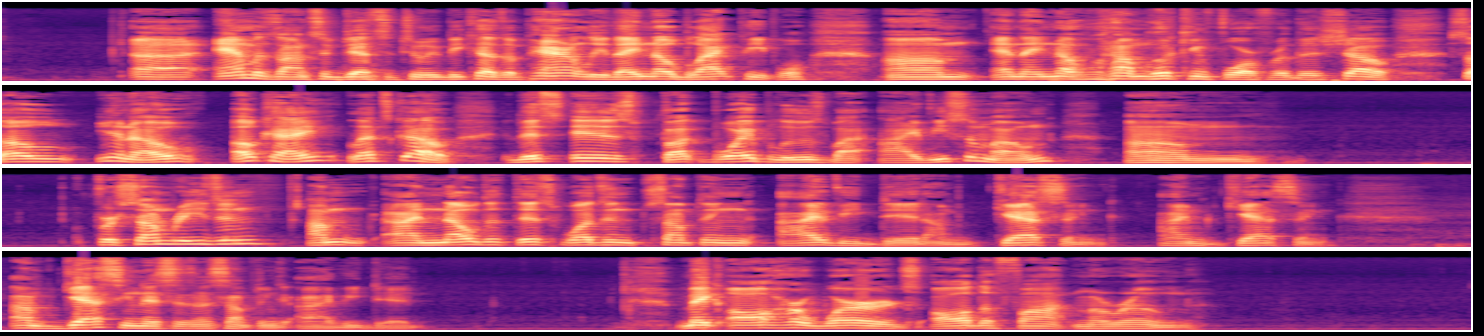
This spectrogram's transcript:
uh, Amazon suggested to me because apparently they know black people um, and they know what I'm looking for for this show. So, you know, okay, let's go. This is Fuck Boy Blues by Ivy Simone. Um, for some reason, I'm I know that this wasn't something Ivy did. I'm guessing. I'm guessing. I'm guessing this isn't something Ivy did. Make all her words, all the font maroon.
